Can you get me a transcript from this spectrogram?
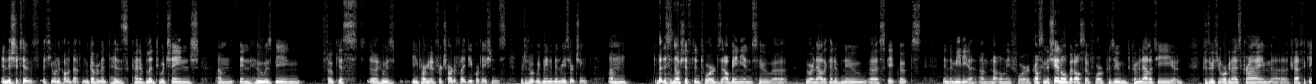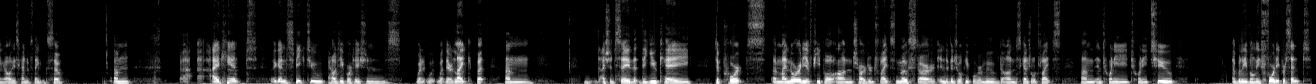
initiative, if you want to call it that, from the government, has kind of led to a change um, in who is being focused, uh, who is being targeted for charter flight deportations, which is what we've mainly been researching. Um, but this has now shifted towards Albanians who uh, who are now the kind of new uh, scapegoats in the media, um, not only for crossing the channel, but also for presumed criminality and preservation in organized crime, uh, trafficking, all these kind of things. So, um, I can't again speak to how deportations what what they're like, but um, I should say that the UK deports a minority of people on chartered flights. Most are individual people removed on scheduled flights um, in 2022, I believe only 40%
